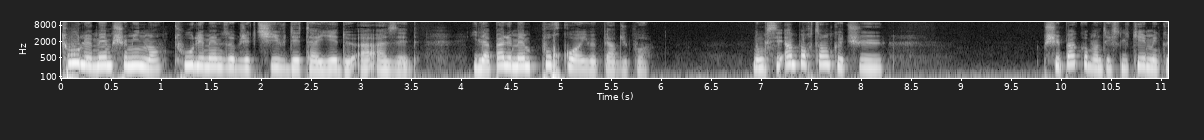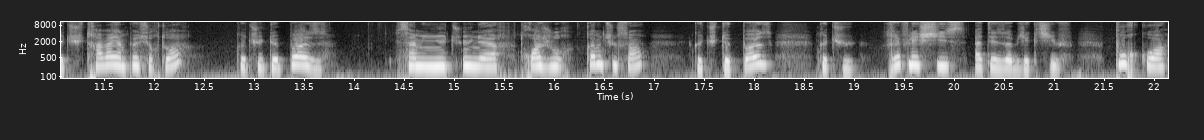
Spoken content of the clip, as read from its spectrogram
tout le même cheminement, tous les mêmes objectifs détaillés de A à Z. Il n'a pas le même pourquoi il veut perdre du poids. Donc c'est important que tu... Je sais pas comment t'expliquer, mais que tu travailles un peu sur toi, que tu te poses 5 minutes, 1 heure, 3 jours, comme tu le sens, que tu te poses, que tu réfléchisses à tes objectifs. Pourquoi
